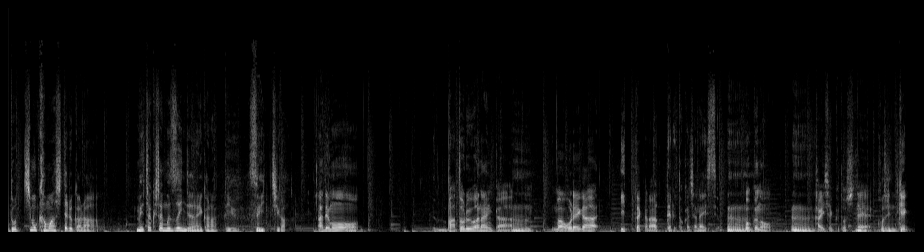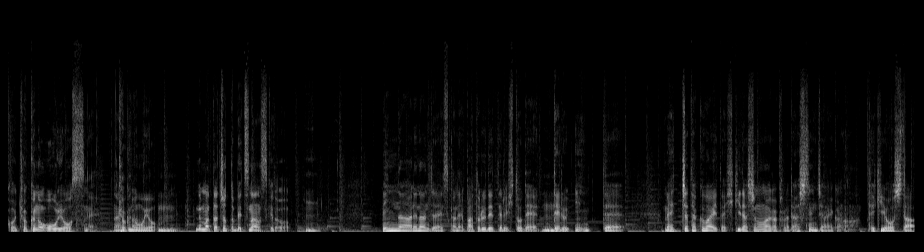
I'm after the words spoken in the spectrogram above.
どっちもかましてるからめちゃくちゃむずいんじゃないかなっていうスイッチが。あでもバトルはなんか、うん。まあ俺が言ったから合ってるとかじゃないですよ、うんうん。僕のうん。解釈としうてん、個人の。結構曲の応用っすね。曲の応用？うん。でまたちょっと別なんですけどうん。みんなあれなんじゃないですかね。バトル出てる人でうん出る韻って、めっちゃ蓄えた引き出しの中から出してんじゃないかな。適応した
